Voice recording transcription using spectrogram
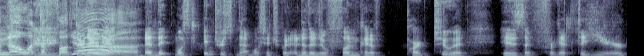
They know what the fuck they're doing. And the most interest, not most interest, but another little fun kind of part to it is I forget the year.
